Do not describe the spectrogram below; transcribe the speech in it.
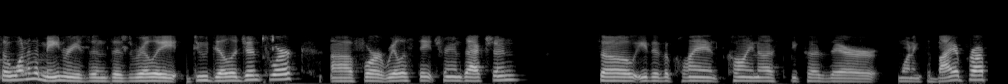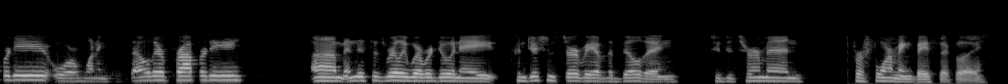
So, one of the main reasons is really due diligence work uh, for a real estate transaction. So, either the client's calling us because they're wanting to buy a property or wanting to sell their property. Um, and this is really where we're doing a condition survey of the building to determine performing basically.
